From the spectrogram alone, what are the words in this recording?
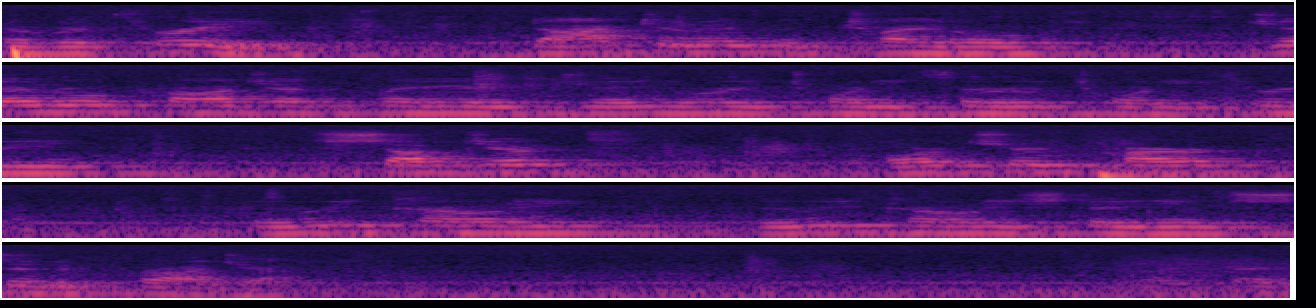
Number three, document entitled General Project Plan, January twenty-third, twenty-three, subject, Orchard Park, Erie County, Erie County Stadium Civic Project. Thank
